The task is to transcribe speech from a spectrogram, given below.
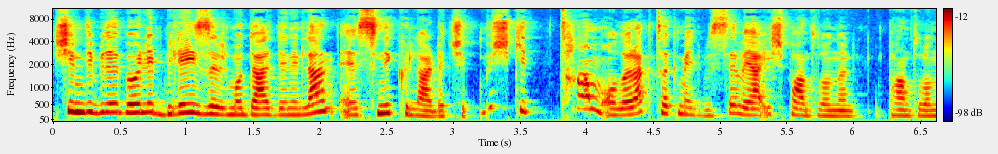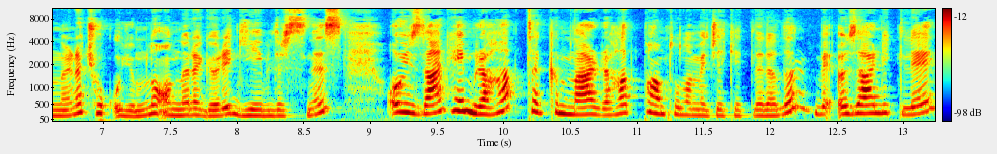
Şimdi bir de böyle blazer model denilen e, sneakerlar da çıkmış ki tam olarak takım elbise veya iş pantolonları, pantolonlarına çok uyumlu onlara göre giyebilirsiniz. O yüzden hem rahat takımlar, rahat pantolon ve ceketler alın ve özellikle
